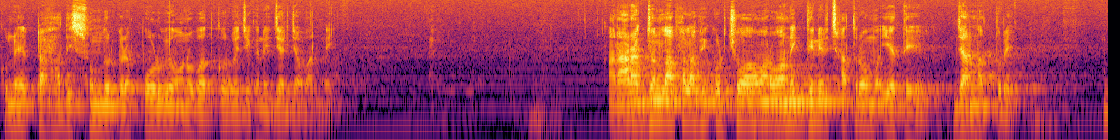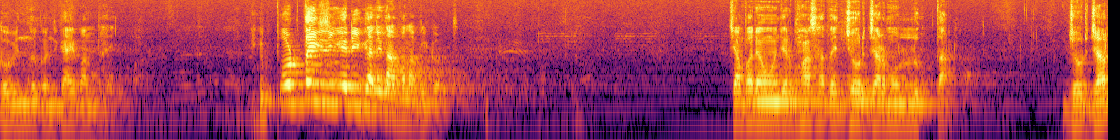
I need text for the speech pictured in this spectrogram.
কোনো একটা হাদিস সুন্দর করে পড়বে, অনুবাদ করবে, যেখানে জের যাবার নেই। আর আরেকজন লাফালাফি করছ আমার অনেক দিনের ছাত্র ইয়েতে, জান্নাতপুরে, গোবিন্দগঞ্জ গাইবান্ধায়। পড়তেই শিখেনি খালি লাফালাফি করছে। চাঁপানেগঞ্জের ভাষাতে জোরজার মল্লুকতার জোরজার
